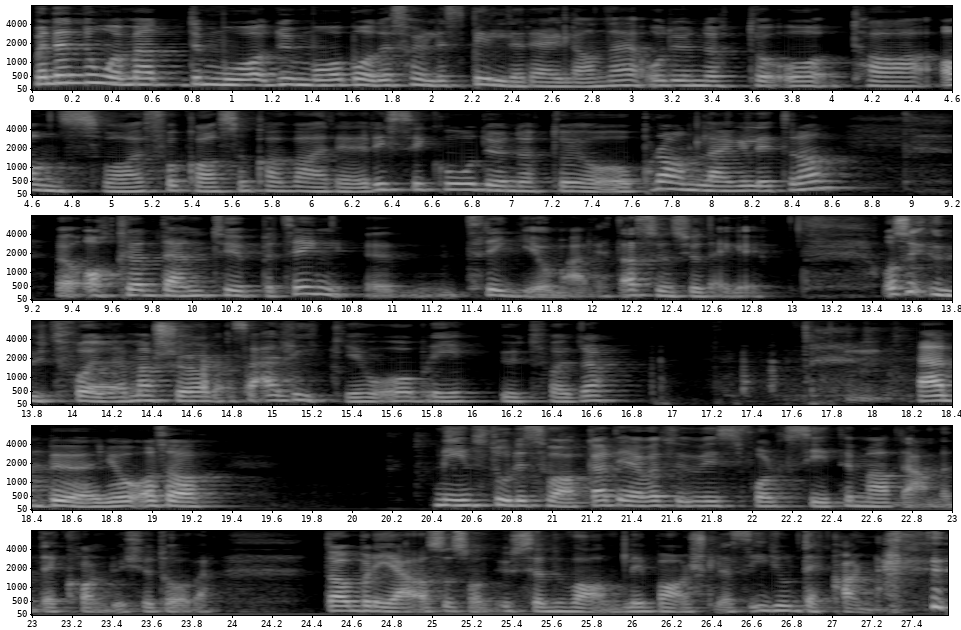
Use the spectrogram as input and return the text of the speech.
Men det er noe med at du må, du må både følge spillereglene, og du er nødt til å ta ansvar for hva som kan være risiko. Du er nødt til å planlegge litt. Rann. Akkurat den type ting eh, trigger jo meg litt. Jeg syns jo det er gøy. Og så utfordrer jeg meg sjøl. Altså, jeg liker jo å bli utfordra. Jeg bør jo Altså Min store svakhet er hvis folk sier til meg at ja, men det kan du ikke, Tove. Da blir jeg altså sånn usedvanlig barnslig. Jo, det kan jeg.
